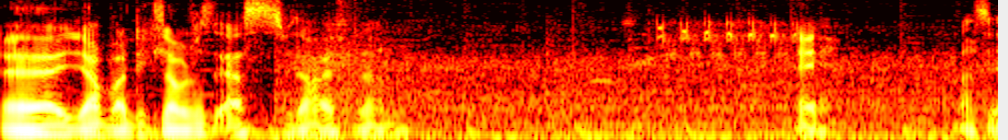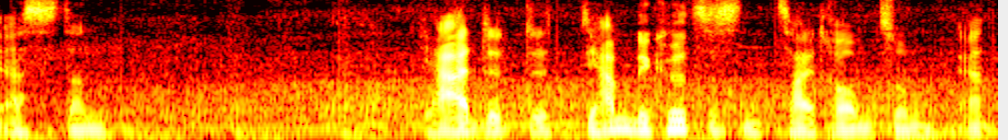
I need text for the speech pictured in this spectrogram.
Äh, ja, weil die, glaube ich, als erstes wieder reif werden. Ey. Als erstes dann. Ja, die, die, die haben den kürzesten Zeitraum zum Ernten.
